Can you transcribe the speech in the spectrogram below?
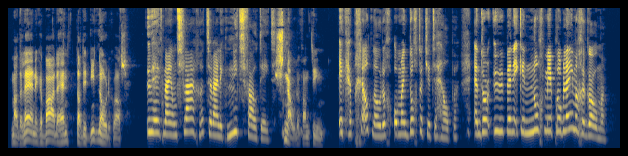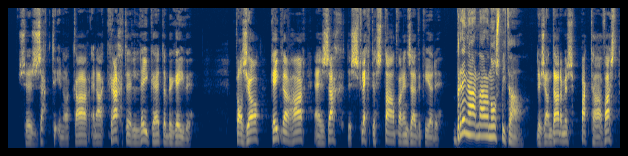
Madeleine gebaarde hen dat dit niet nodig was. U heeft mij ontslagen terwijl ik niets fout deed. Snauwde Fantine. Ik heb geld nodig om mijn dochtertje te helpen. En door u ben ik in nog meer problemen gekomen. Ze zakte in elkaar en haar krachten leken het te begeven. Valjean keek naar haar en zag de slechte staat waarin zij verkeerde. Breng haar naar een hospitaal. De gendarmes pakten haar vast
